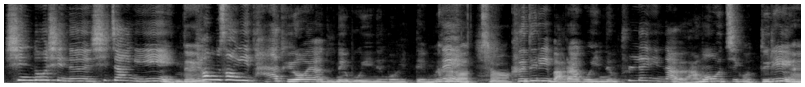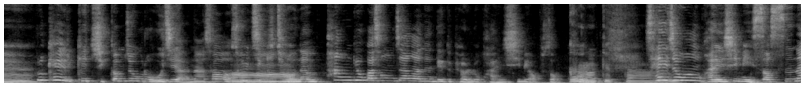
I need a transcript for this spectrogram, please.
신도시는 시장이 네. 형성이 다 되어야 눈에 보이는 거기 때문에 그렇죠. 그들이 말하고 있는 플랜이나 나머지 것들이 네. 그렇게 이렇게 직감적으로 오지 않아서 솔직히 아. 저는 판교가 성장하는데도 별로 관심이 없었고 그렇겠다. 세종은 관심이 있었으나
